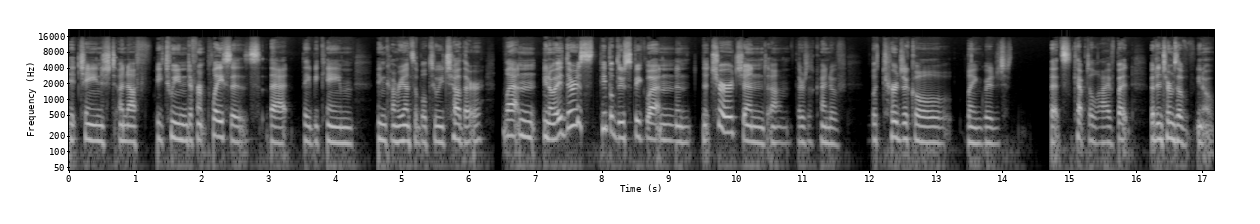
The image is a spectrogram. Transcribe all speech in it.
it changed enough between different places that they became incomprehensible to each other. Latin, you know, it, there is people do speak Latin in the church, and um, there's a kind of liturgical language that's kept alive. But but in terms of you know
